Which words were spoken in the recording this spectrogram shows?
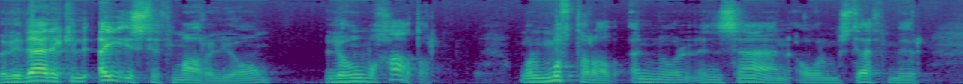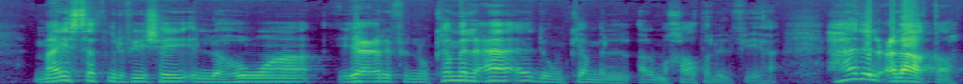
ولذلك اي استثمار اليوم له مخاطر. والمفترض أنه الإنسان أو المستثمر ما يستثمر في شيء إلا هو يعرف إنه كم العائد وكم المخاطر اللي فيها. هذه العلاقة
